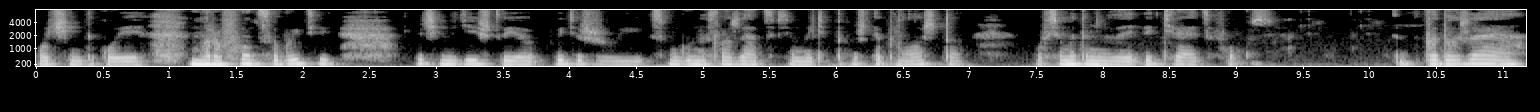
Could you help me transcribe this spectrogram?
очень такой марафон событий. Очень надеюсь, что я выдержу и смогу наслаждаться всем этим, потому что я поняла, что во всем этом теряется фокус. Продолжая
